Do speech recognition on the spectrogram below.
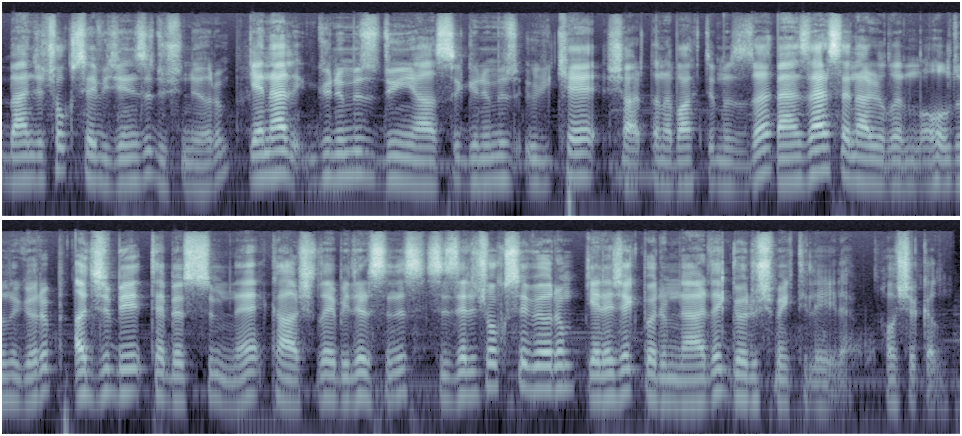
bence çok seveceğinizi düşünüyorum. Genel günümüz dünyası, günümüz ülke şartlarına baktığımızda benzer senaryoların olduğunu görüp acı bir tebessümle karşılayabilirsiniz. Sizleri çok seviyorum. Gelecek bölümlerde görüşmek dileğiyle. Hoşçakalın.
